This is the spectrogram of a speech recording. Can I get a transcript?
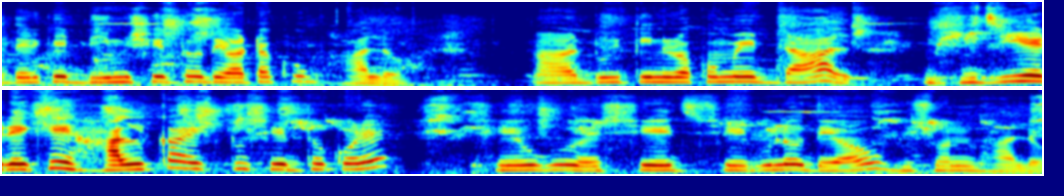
এদেরকে ডিম সিদ্ধ দেওয়াটা খুব ভালো। আর দুই তিন রকমের ডাল ভিজিয়ে রেখে হালকা একটু সেদ্ধ করে সেগুলো সেগুলো দেওয়াও ভীষণ ভালো।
